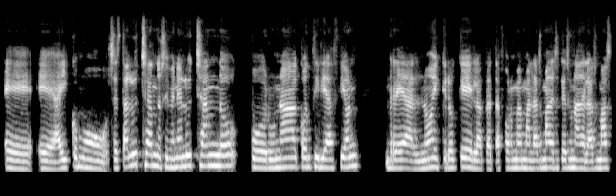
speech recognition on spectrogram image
eh, eh, hay como se está luchando, se viene luchando por una conciliación real, ¿no? Y creo que la plataforma Malas Madres, que es una de las más,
